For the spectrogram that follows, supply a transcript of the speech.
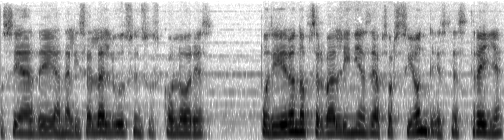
o sea, de analizar la luz en sus colores, pudieron observar líneas de absorción de esta estrella,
